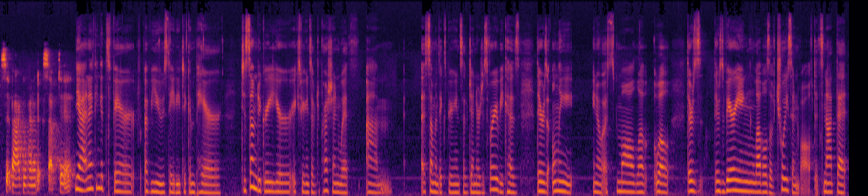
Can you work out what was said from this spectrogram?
sit back and kind of accept it. Yeah, and I think it's fair of you, Sadie, to compare to some degree your experience of depression with um, uh, someone's experience of gender dysphoria because there's only you know a small level. Well, there's there's varying levels of choice involved. It's not that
